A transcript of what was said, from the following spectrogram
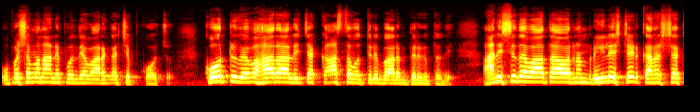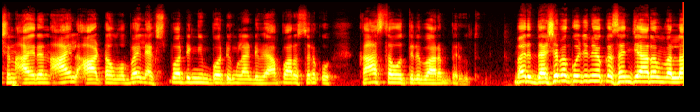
ఉపశమనాన్ని పొందే వారంగా చెప్పుకోవచ్చు. కోర్టు వ్యవహారాలు రీత్యా కాస్త ఒత్తిడి భారం పెరుగుతుంది. అనిశ్చిత వాతావరణం real estate construction iron oil automobile exporting importing లాంటి వ్యాపారస్తులకు కాస్త ఒత్తిడి భారం పెరుగుతుంది. మరి దశమ కుజుని యొక్క సంచారం వల్ల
